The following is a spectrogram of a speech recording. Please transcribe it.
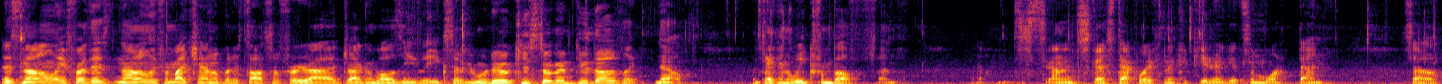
it's not only for this, not only for my channel, but it's also for uh, Dragon Ball Z League. So if you wonder, okay, you still gonna do those? Like, no, I'm taking a week from both of them. I'm just, I'm just gonna step away from the computer and get some work done. So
